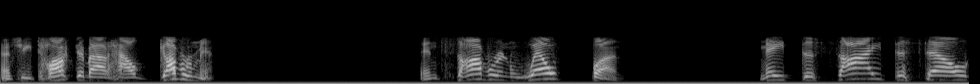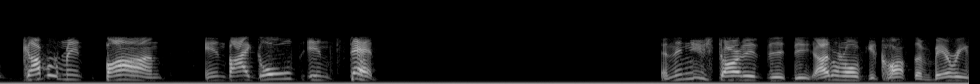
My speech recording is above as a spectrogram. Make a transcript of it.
And she talked about how government and sovereign wealth funds may decide to sell government bonds and buy gold instead. And then you started, the, the, I don't know if you caught the very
